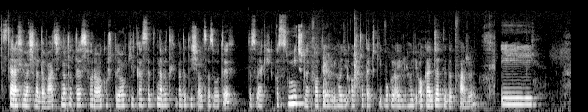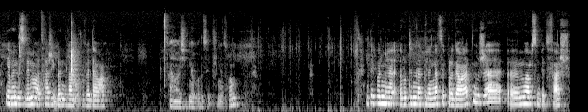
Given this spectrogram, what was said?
stara się naśladować, no to te z Foreo kosztują kilkaset, nawet chyba do 1000 zł. To są jakieś kosmiczne kwoty, jeżeli chodzi o szczoteczki, w ogóle jeżeli chodzi o gadżety do twarzy. I ja będę sobie myła twarz i będę Wam opowiadała. O, zimną wodę sobie przyniosłam. Do tej pory moja rutynna pielęgnacja polegała na tym, że y, myłam sobie twarz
